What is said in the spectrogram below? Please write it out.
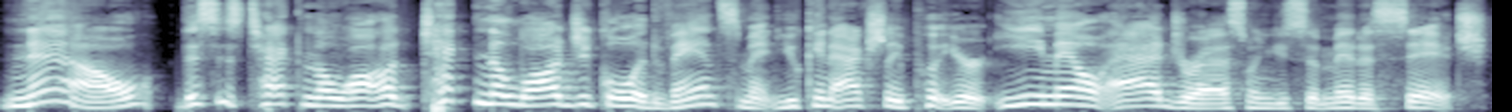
now this is technolo- technological advancement. You can actually put your email address when you submit a sitch.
